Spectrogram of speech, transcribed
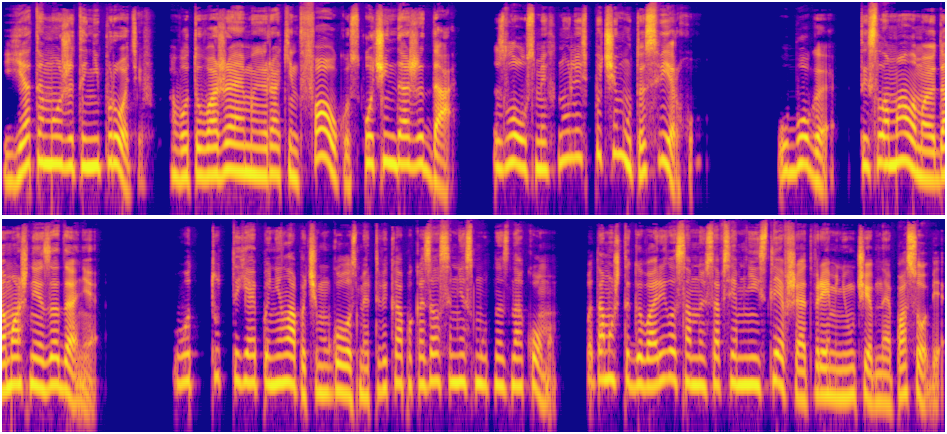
Я-то, может, и не против, а вот уважаемый Ракинд Фаукус очень даже да. Зло усмехнулись почему-то сверху. Убогая, ты сломала мое домашнее задание. Вот тут-то я и поняла, почему голос мертвяка показался мне смутно знакомым, потому что говорила со мной совсем не истлевшее от времени учебное пособие.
